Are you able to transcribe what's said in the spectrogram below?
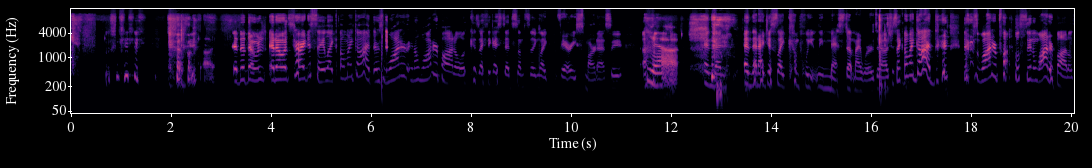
Oh my god. And then there was, and I was trying to say like, "Oh my god, there's water in a water bottle," because I think I said something like very smartassy. Um, yeah. And then and then I just like completely messed up my words, and I was just like, "Oh my god, there's there's water bottles in water bottles."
